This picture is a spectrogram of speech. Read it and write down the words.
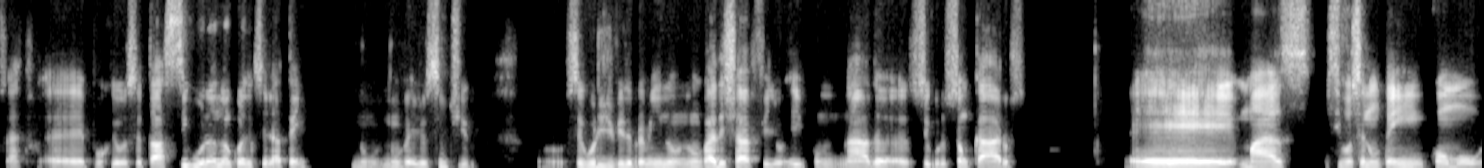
certo? É porque você está segurando uma coisa que você já tem. Não, não vejo sentido. O seguro de vida, para mim, não, não vai deixar filho rico nada. Os seguros são caros. É, mas se você não tem como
